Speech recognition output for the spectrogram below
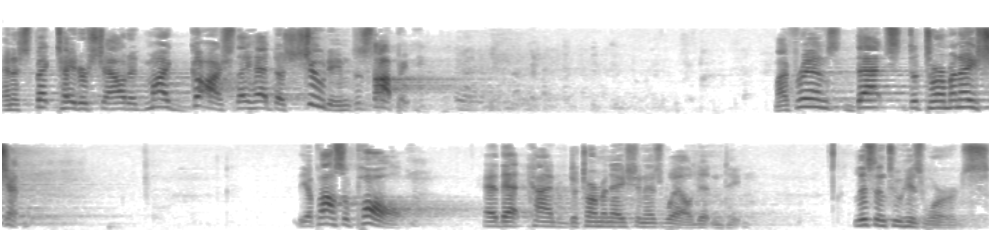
and a spectator shouted, my gosh, they had to shoot him to stop him. My friends, that's determination. The apostle Paul had that kind of determination as well, didn't he? Listen to his words.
